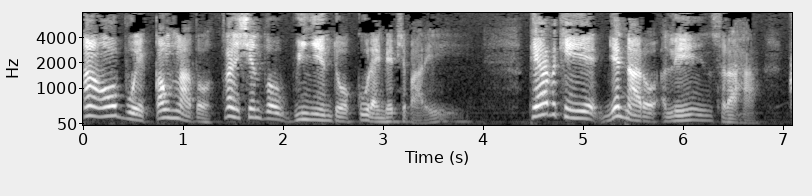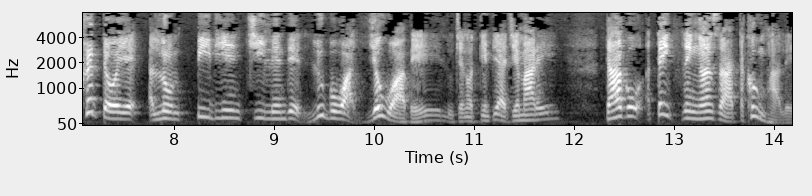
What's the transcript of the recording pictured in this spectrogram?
အံ့ဩပွေကောင်းလှသောတန်ရှင်းသောဝိညာဉ်တော်ကိုယ်တိုင်ပဲဖြစ်ပါလေဘုရားသခင်ရဲ့မျက်နာတော်အလင်းဆိုတာဟာခရစ်တော်ရဲ့အလွန်ပီပြင်းကြည်လင်တဲ့လူဘဝရုပ်ဝါပဲလို့ကျွန်တော်တင်ပြခြင်းပါတယ် ဒါကိုအတိတ်သင်ခန်းစာတစ်ခုမှလေ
